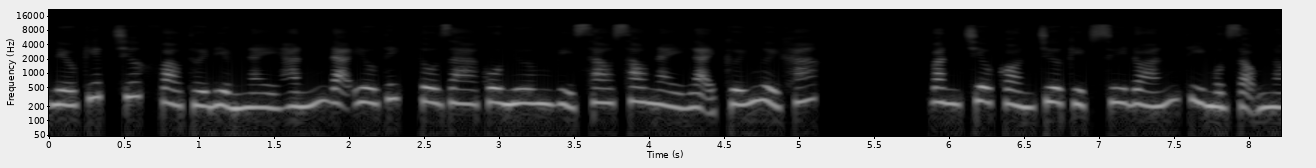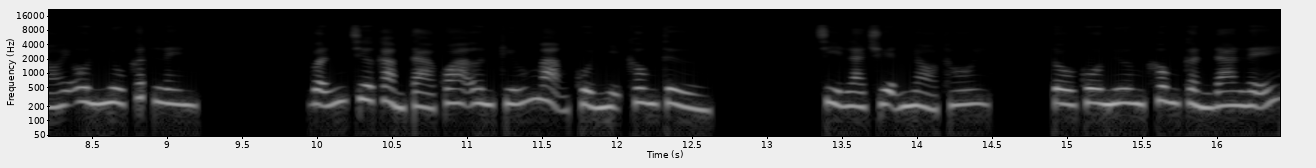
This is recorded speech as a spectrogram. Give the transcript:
Nếu kiếp trước vào thời điểm này hắn đã yêu thích Tô Gia cô nương vì sao sau này lại cưới người khác. Văn Chiêu còn chưa kịp suy đoán thì một giọng nói ôn nhu cất lên. Vẫn chưa cảm tạ qua ơn cứu mạng của nhị công tử. Chỉ là chuyện nhỏ thôi. Tô cô nương không cần đa lễ.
